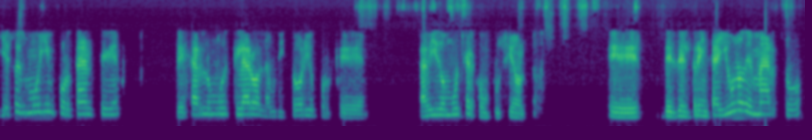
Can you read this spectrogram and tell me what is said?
y eso es muy importante dejarlo muy claro al auditorio porque ha habido mucha confusión. Eh, desde el 31 de marzo,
